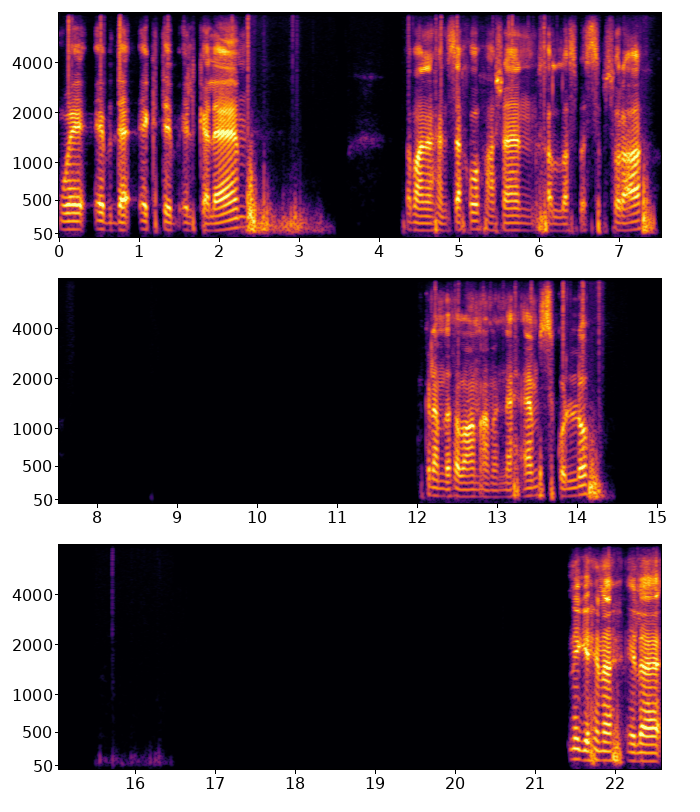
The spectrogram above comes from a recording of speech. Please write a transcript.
وابدأ اكتب الكلام. طبعا هنسخه عشان نخلص بس بسرعة. الكلام ده طبعا عملناه. أمس كله نيجي هنا إلى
